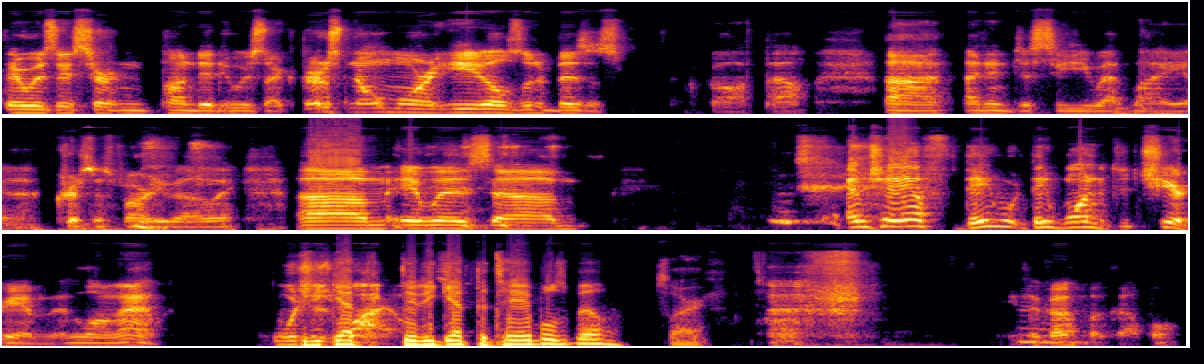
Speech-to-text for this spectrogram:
there was a certain pundit who was like there's no more heels in the business Fuck off pal uh i didn't just see you at my uh, christmas party by the way um it was um mjf they were they wanted to cheer him in long island which Did he, is get, wild did he get the tables, Bill? Sorry. uh, he took off a couple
